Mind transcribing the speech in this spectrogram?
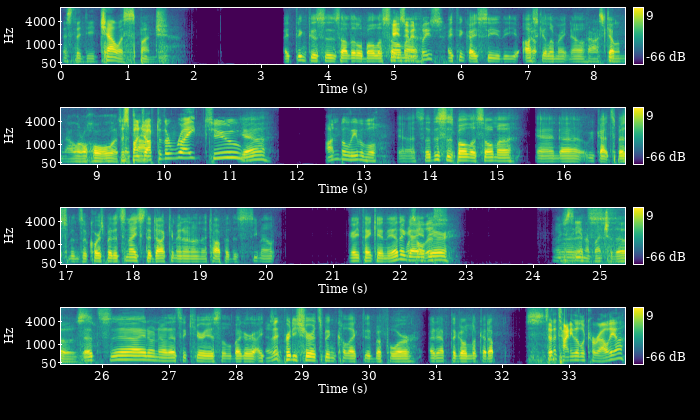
That's the, the chalice sponge. I think this is a little Okay, zoom in, bolosoma. please. I think I see the osculum right now. Osculum, that little hole at The the sponge top. off to the right too. Yeah. Unbelievable. Yeah. So this is bolosoma, and uh, we've got specimens, of course, but it's nice to document it on the top of the seamount. Great, thank you. And the other What's guy all there. We've uh, seen a bunch of those. That's, uh, I don't know, that's a curious little bugger. I, Is I'm it? pretty sure it's been collected before. I'd have to go look it up. Is that a tiny little Corellia?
